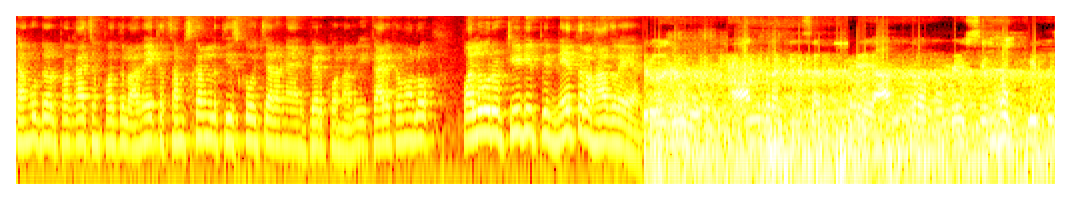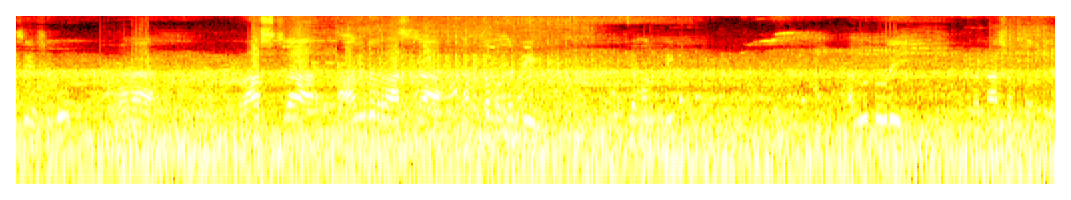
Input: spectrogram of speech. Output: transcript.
టంగుటూరు ప్రకాశం పంతులు అనేక సంస్కరణలు తీసుకువచ్చారని ఆయన పేర్కొన్నారు. ఈ కార్యక్రమంలో పలువురు టీడీపీ నేతలు హాజరయ్యారు. ఈరోజు ఆంధ్ర కేసరి అంటే ఆంధ్రప్రదేశ్ సింహం కీర్తిశేషుడు మన రాష్ట్ర ఆంధ్ర రాష్ట్ర మొట్టమొదటి ముఖ్యమంత్రి రంగుటూరి ప్రకాశం పంతులు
